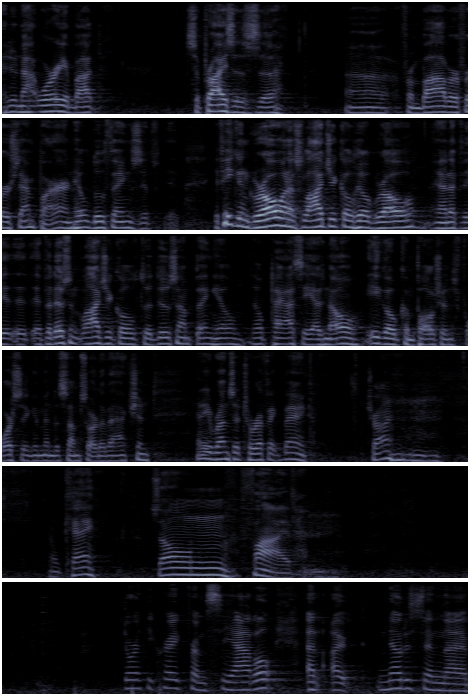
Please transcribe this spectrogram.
I do not worry about surprises uh, uh, from Bob or First Empire, and he'll do things if if he can grow and it's logical, he'll grow. And if it, if it isn't logical to do something, he'll, he'll pass. He has no ego compulsions forcing him into some sort of action. And he runs a terrific bank. Charlie? Okay. Zone five. Dorothy Craig from Seattle. And I noticed in the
